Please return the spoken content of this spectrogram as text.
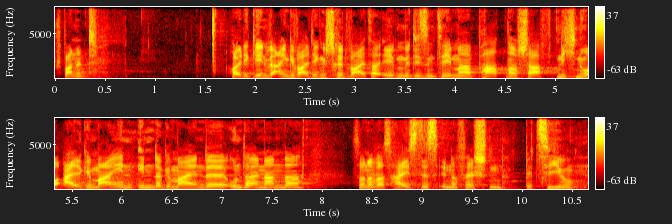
Spannend. Heute gehen wir einen gewaltigen Schritt weiter, eben mit diesem Thema Partnerschaft, nicht nur allgemein in der Gemeinde untereinander, sondern was heißt es in einer festen Beziehung.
